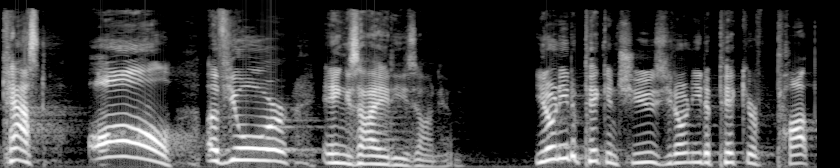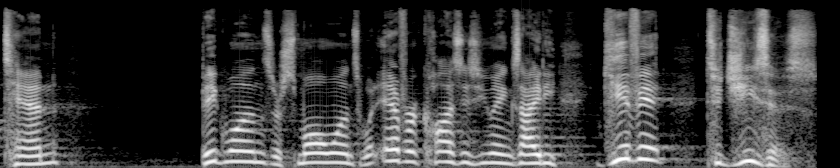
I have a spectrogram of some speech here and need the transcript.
cast all of your anxieties on him. You don't need to pick and choose, you don't need to pick your top 10, big ones or small ones, whatever causes you anxiety, give it to Jesus.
